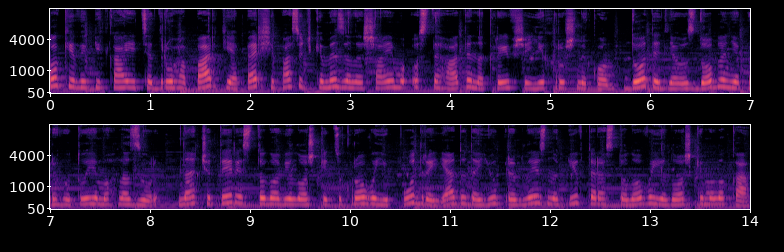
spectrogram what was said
Поки випікається друга партія, перші пасочки ми залишаємо остигати, накривши їх рушником. Доти для оздоблення приготуємо глазур. На 4 столові ложки цукрової пудри я додаю приблизно 1,5 столової ложки молока.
